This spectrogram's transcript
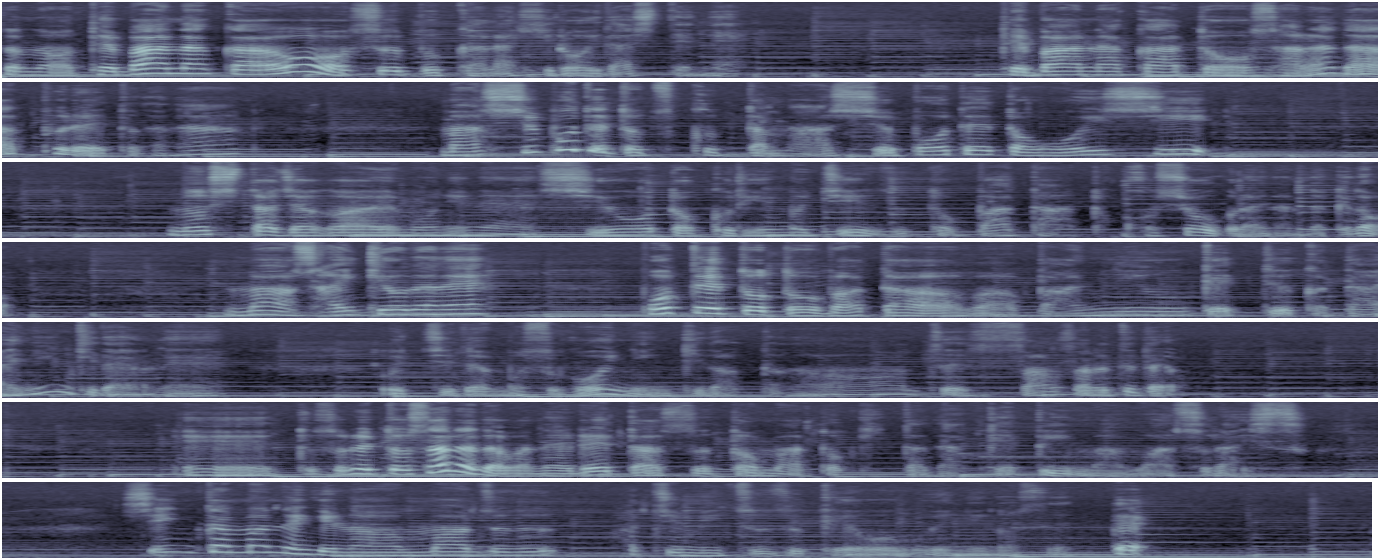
その手羽中をスープから拾い出してね手羽中とサラダプレートだな。マッシュポテト作ったマッシュポテト美味しい。蒸したじゃがいもにね塩とクリームチーズとバターと胡椒ぐらいなんだけどまあ最強だね。ポテトとバターは万人受けっていうか大人気だよね。うちでもすごい人気だったな。絶賛されてたよ。えーと、とそれとサラダはねレタストマト切っただけ。ピーマンはスライス。新玉ねぎの甘酢蜂蜜漬けを上にのせて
